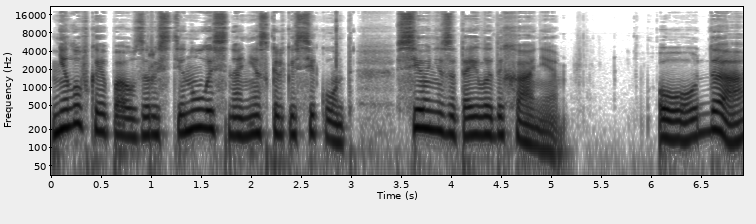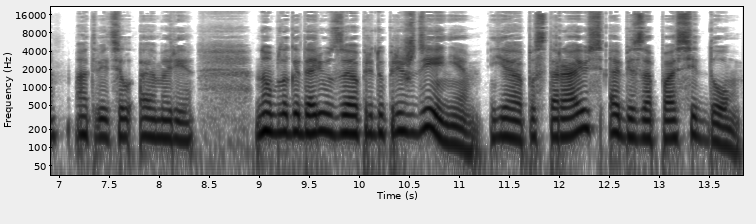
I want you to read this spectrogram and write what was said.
Неловкая пауза растянулась на несколько секунд. Сиони затаила дыхание. «О, да», — ответил Эмери, — «но благодарю за предупреждение. Я постараюсь обезопасить дом».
